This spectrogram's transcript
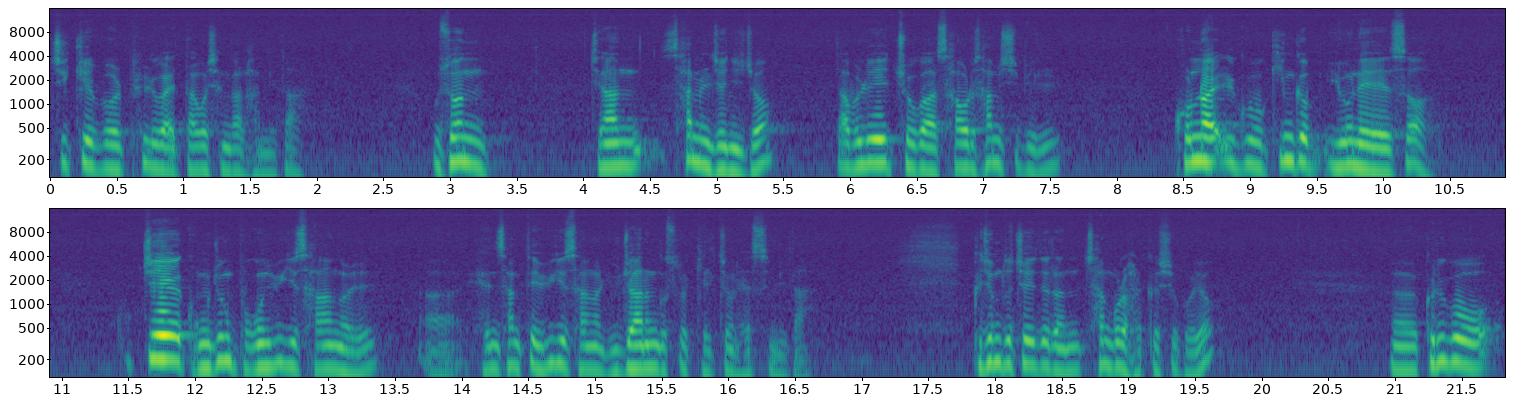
지켜볼 필요가 있다고 생각합니다. 우선 지난 3일 전이죠. WHO가 4월 30일 코로나19 긴급위원회에서 국제 공중보건 위기 상황을 어, 현 상태 위기 상황을 유지하는 것으로 결정을 했습니다. 그 점도 저희들은 참고를 할 것이고요. 어, 그리고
